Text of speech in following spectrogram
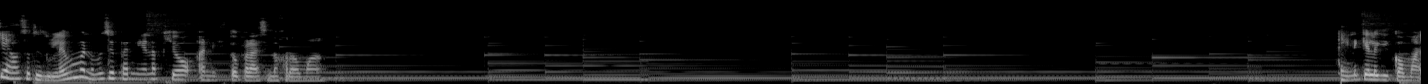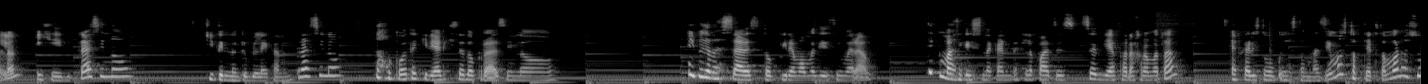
Και όσο τη δουλεύουμε νομίζω παίρνει ένα πιο ανοιχτό πράσινο χρώμα. Είναι και λογικό μάλλον, είχε ήδη πράσινο, κίτρινο και μπλε έκαναν πράσινο, οπότε κυριάρχησε το πράσινο. Ελπίζω να σας άρεσε το πείραμα μα για σήμερα. Δοκιμάστε και εσείς να κάνετε χλαπάτσες σε διάφορα χρώματα. Ευχαριστούμε που ήσασταν μαζί μας. Το φτιάξτε μόνο σου.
